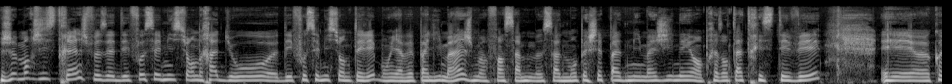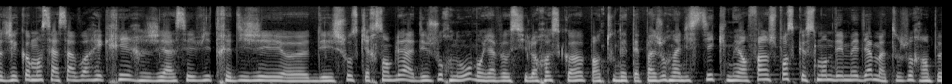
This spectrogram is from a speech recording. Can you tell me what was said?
je m'enregistrais, je faisais des fausses émissions de radio, euh, des fausses émissions de télé. Bon, il n'y avait pas l'image, mais enfin ça, ne m'empêchait pas de m'imaginer en présentatrice TV. Et euh, quand j'ai commencé à savoir écrire, j'ai assez vite rédigé euh, des choses qui ressemblaient à des journaux. Bon, il y avait aussi l'horoscope, hein, tout n'était pas journalistique, mais enfin, je pense que ce monde des médias m'a toujours un peu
